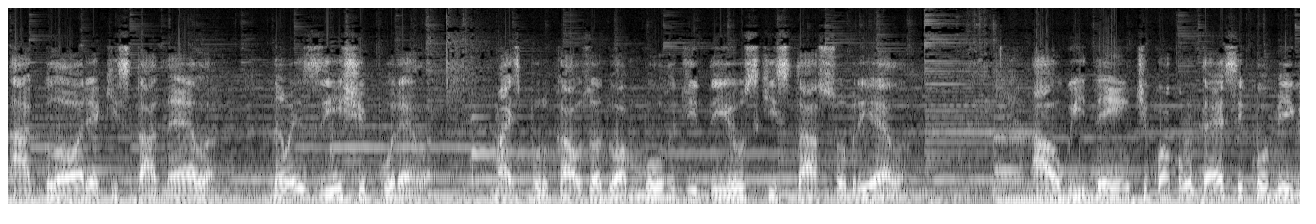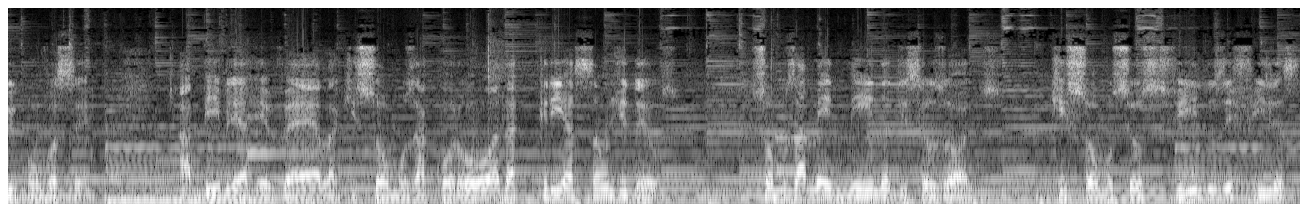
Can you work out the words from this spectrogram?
A glória que está nela não existe por ela, mas por causa do amor de Deus que está sobre ela. Algo idêntico acontece comigo e com você. A Bíblia revela que somos a coroa da criação de Deus. Somos a menina de seus olhos, que somos seus filhos e filhas.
